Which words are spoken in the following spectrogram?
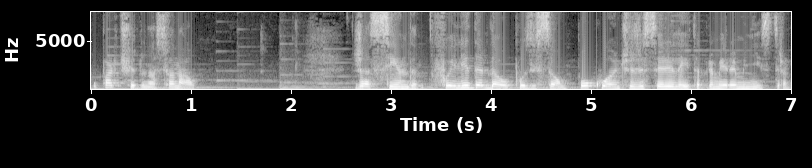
o Partido Nacional. Jacinda foi líder da oposição pouco antes de ser eleita primeira-ministra.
